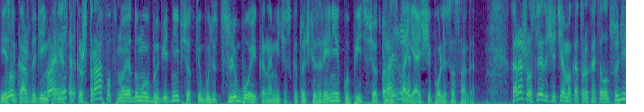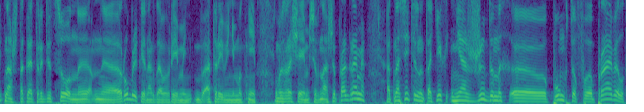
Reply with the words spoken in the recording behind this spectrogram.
если ну, каждый день конечно. по несколько штрафов, но я думаю, выгоднее все-таки будет с любой экономической точки зрения купить все-таки настоящий полис ОСАГО. Хорошо, следующая тема, которую хотел обсудить, наша такая традиционная э, рубрика, иногда во время, от времени мы к ней возвращаемся в нашей программе программе относительно таких неожиданных э, пунктов э, правил,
